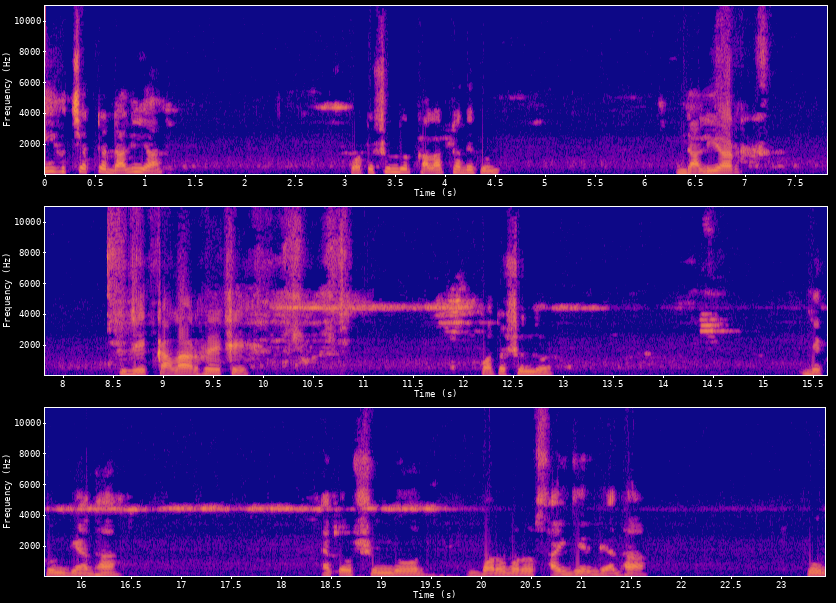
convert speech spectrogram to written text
এই হচ্ছে একটা ডালিয়া। কত সুন্দর কালারটা দেখুন। ডালিয়ার যে কালার হয়েছে, কত সুন্দর। দেখুন গ্যাধা এত সুন্দর বড় বড় সাইজের গ্যাধা ফুল।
